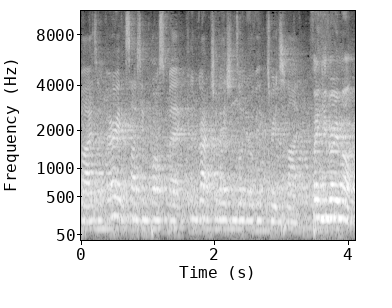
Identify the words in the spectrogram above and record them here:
fight, a very exciting prospect. Congratulations on your victory tonight. Thank you very much.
